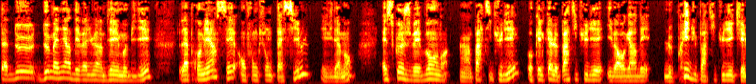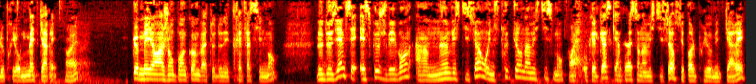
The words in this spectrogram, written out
tu as deux deux manières d'évaluer un bien immobilier. La première, c'est en fonction de ta cible, évidemment. Est-ce que je vais vendre à un particulier Auquel cas, le particulier, il va regarder le prix du particulier, qui est le prix au mètre carré, ouais. que meilleuragent.com va te donner très facilement. Le deuxième, c'est est-ce que je vais vendre à un investisseur ou une structure d'investissement? Ouais. Auquel cas, ce qui intéresse un investisseur, c'est pas le prix au mètre carré,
